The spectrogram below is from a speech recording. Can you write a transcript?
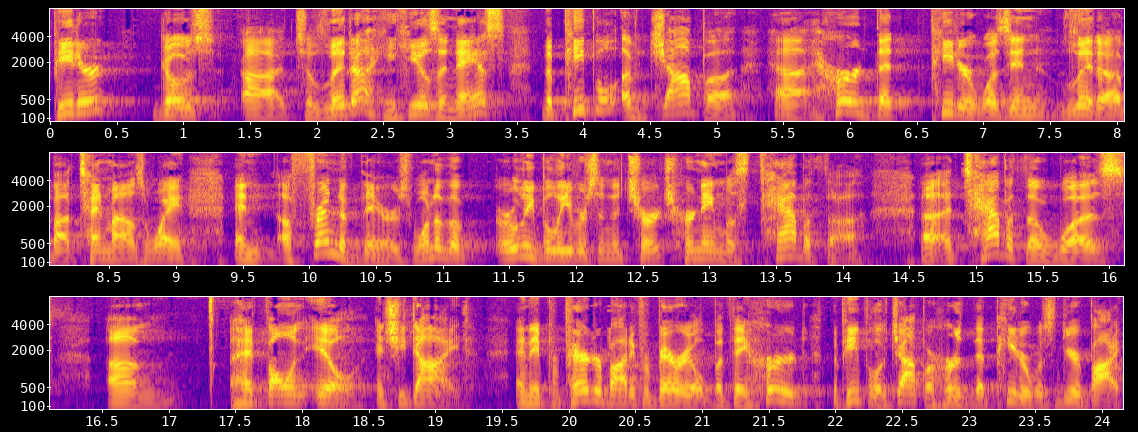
Peter goes uh, to Lydda. He heals Aeneas. The people of Joppa uh, heard that Peter was in Lydda, about 10 miles away. And a friend of theirs, one of the early believers in the church, her name was Tabitha. Uh, Tabitha was, um, had fallen ill and she died and they prepared her body for burial, but they heard, the people of Joppa heard that Peter was nearby.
